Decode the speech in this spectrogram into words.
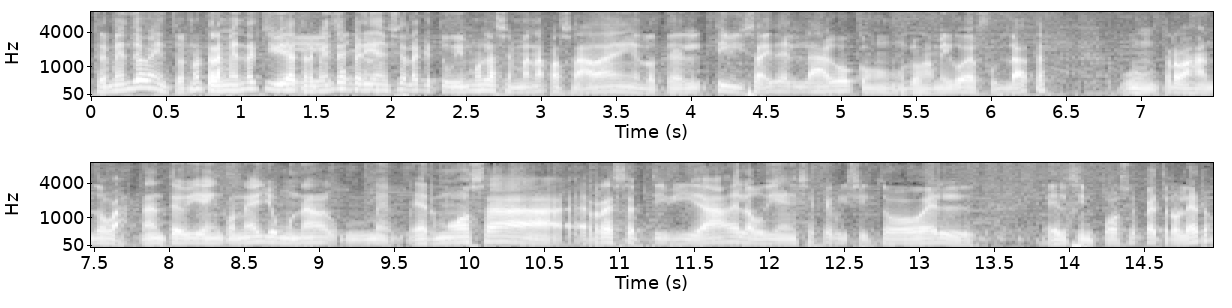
Tremendo evento, ¿no? Tremenda actividad, Sí, tremenda señor. experiencia la que tuvimos la semana pasada en el Hotel Tibisay del Lago con los amigos de Full Data. Un- trabajando bastante bien con ellos, una me- hermosa receptividad de la audiencia que visitó el, el simposio petrolero.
